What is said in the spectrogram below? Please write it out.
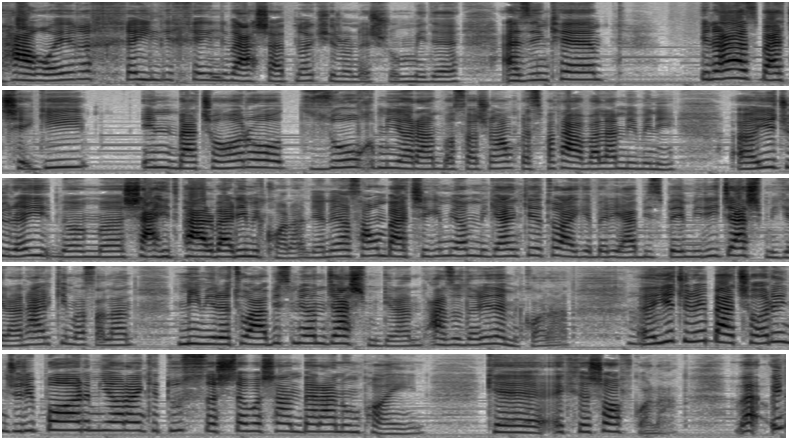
حقایق خیلی خیلی وحشتناکی رو نشون میده. از اینکه اینا از بچگی این بچه ها رو ذوق میارن واسه هم قسمت اولم می‌بینی یه جورایی شهید پروری می‌کنن. یعنی از همون بچگی میان میگن که تو اگه بری ابیس بمیری جشن می‌گیرن. هر کی مثلا میمیره تو ابیس میان جشن می‌گیرن. عزاداری نمی‌کنن. یه جورایی بچه ها رو اینجوری بار میارن که دوست داشته باشن برن اون پایین. که اکتشاف کنن. و این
